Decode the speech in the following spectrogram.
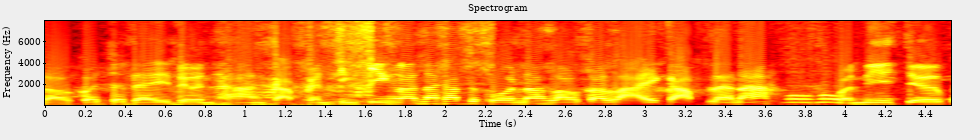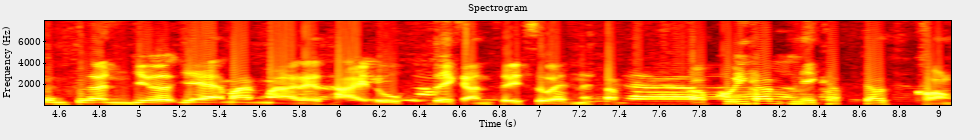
เราก็จะได้เดินทางกลับกันจริง ๆ แล้วนะครับ ทุกคนนะเราก็หลายกลับแล้วนะ วันนี้เจอเพื่อนๆเยอะแยะมากมายเลยถ่ายรูปด้วยกันสวยๆนะครับ ขอบคุณครับนี่ครับเจ้าของ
